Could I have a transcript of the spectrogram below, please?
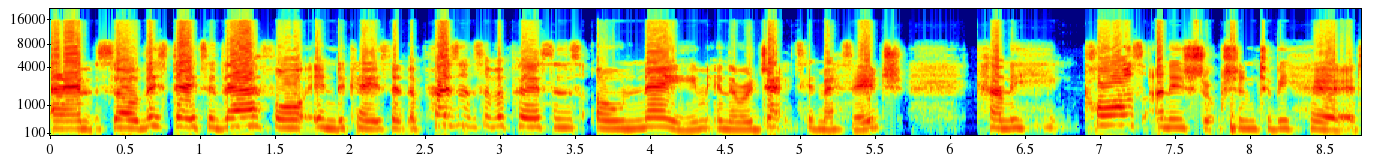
um, so this data therefore indicates that the presence of a person's own name in the rejected message can cause an instruction to be heard.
